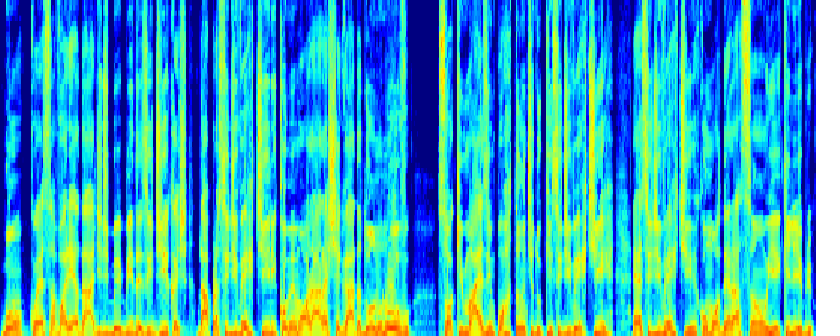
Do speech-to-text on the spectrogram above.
Bom, com essa variedade de bebidas e dicas, dá para se divertir e comemorar a chegada do ano novo. Só que mais importante do que se divertir é se divertir com moderação e equilíbrio.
